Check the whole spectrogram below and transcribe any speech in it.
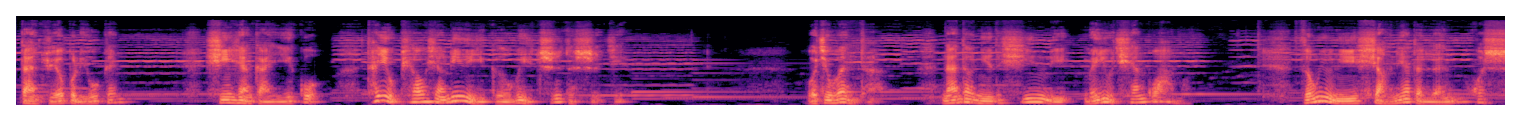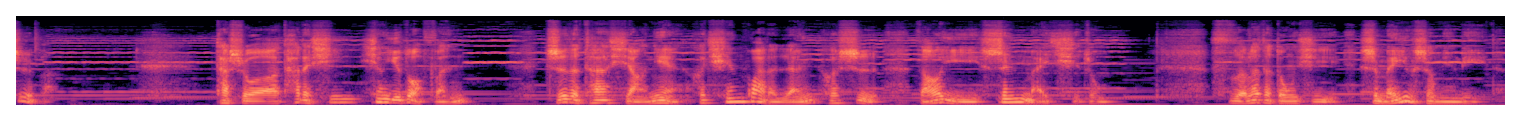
但绝不留根。新鲜感一过，他又飘向另一个未知的世界。我就问他：“难道你的心里没有牵挂吗？总有你想念的人或事吧？”他说：“他的心像一座坟，值得他想念和牵挂的人和事早已深埋其中。死了的东西是没有生命力的，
